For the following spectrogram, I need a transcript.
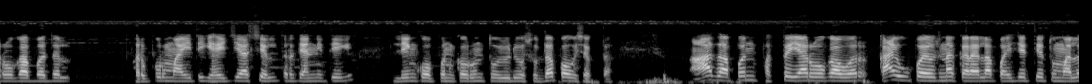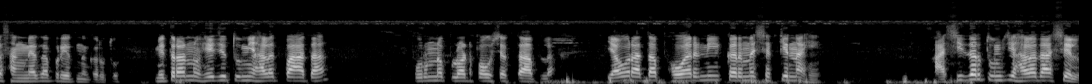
रोगाबद्दल भरपूर माहिती घ्यायची असेल तर त्यांनी ती लिंक ओपन करून तो व्हिडिओसुद्धा पाहू शकता. आज आपण फक्त या रोगावर काय उपाययोजना करायला पाहिजे ते तुम्हाला सांगण्याचा प्रयत्न करतो. मित्रांनो हे जे तुम्ही हळद पाहता पूर्ण प्लॉट पाहू शकता आपला. यावर आता फवारणी करणं शक्य नाही. अशी जर तुमची हळद असेल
